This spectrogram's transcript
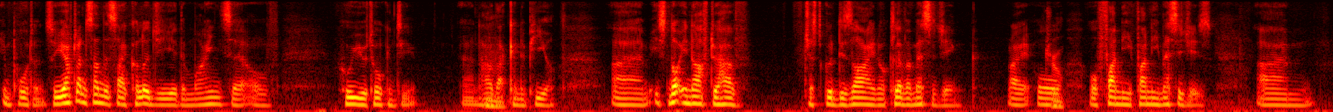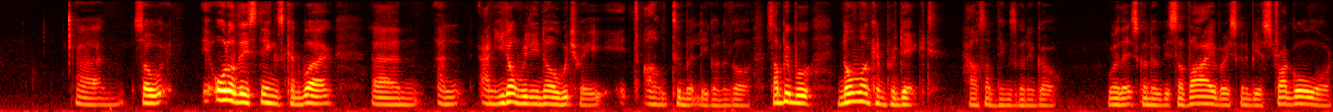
important. So you have to understand the psychology, the mindset of who you're talking to, and how Mm. that can appeal. Um, it's not enough to have just good design or clever messaging, right? Or True. or funny funny messages. Um, um, so i all of these things can work, um, and and you don't really know which way it's ultimately going to go. Some people, no one can predict how something's going to go, whether it's going to be survive or it's going to be a struggle or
